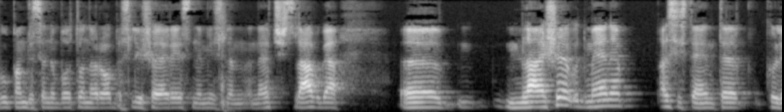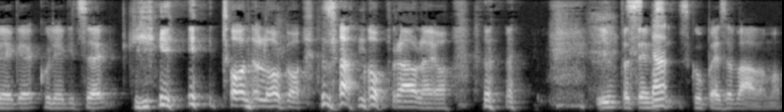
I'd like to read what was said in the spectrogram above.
upam, da se ne bo to narobe slišalo, res ne mislim nič slabega. Eh, mlajše od mene, asistente, kolege, kolegice, ki to nalogo za me upravljajo. In potem Sta, se skupaj zabavamo.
